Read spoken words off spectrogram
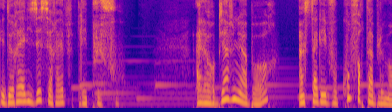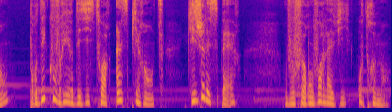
et de réaliser ses rêves les plus fous. Alors bienvenue à bord, installez-vous confortablement pour découvrir des histoires inspirantes qui, je l'espère, vous feront voir la vie autrement.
